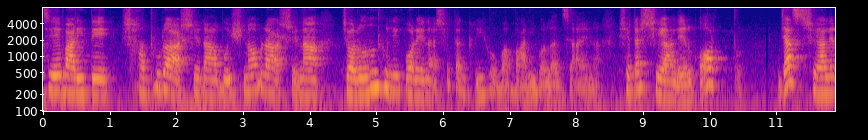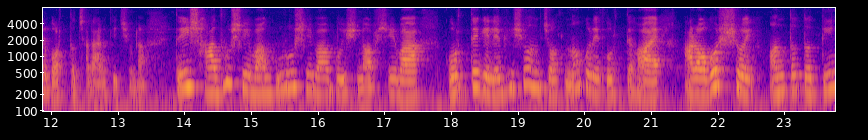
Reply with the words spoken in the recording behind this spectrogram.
যে বাড়িতে সাধুরা আসে না, বৈষ্ণবরা আসে না চরণধুলি পড়ে না, সেটা গৃহ বা বাড়ি বলা যায় না। সেটা শেয়ালের গর্ত জাস্ট শেয়ালের গর্ত ছাড়া আর কিছু না। তো এই সাধু সেবা, গুরু সেবা, বৈষ্ণব সেবা করতে গেলে ভীষণ যত্ন করে করতে হয়। আর অবশ্যই অন্তত তিন,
